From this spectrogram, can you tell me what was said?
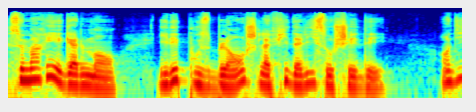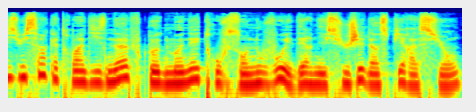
se marie également. Il épouse Blanche, la fille d'Alice Auchédé. En 1899, Claude Monet trouve son nouveau et dernier sujet d'inspiration,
